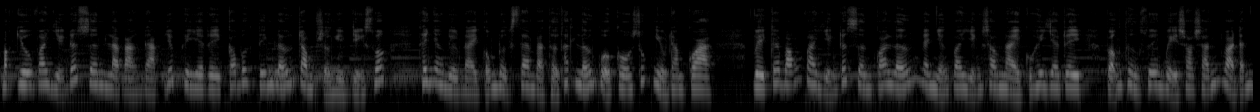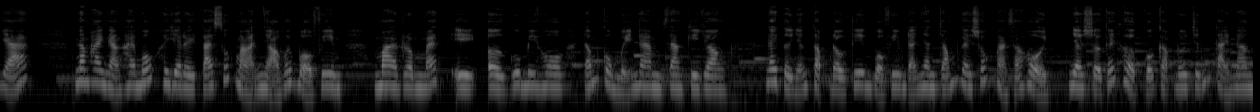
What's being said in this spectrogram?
Mặc dù vai diễn đất sinh là bàn đạp giúp Hiyari có bước tiến lớn trong sự nghiệp diễn xuất, thế nhưng điều này cũng được xem là thử thách lớn của cô suốt nhiều năm qua. Vì cái bóng vai diễn đất sinh quá lớn nên những vai diễn sau này của Hiyari vẫn thường xuyên bị so sánh và đánh giá. Năm 2021, Hiyari tái xuất màn ảnh nhỏ với bộ phim My Roommate is a Gumiho đóng cùng Mỹ Nam Jang Ki Yong. Ngay từ những tập đầu tiên, bộ phim đã nhanh chóng gây sốt mạng xã hội nhờ sự kết hợp của cặp đôi chính tài năng.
